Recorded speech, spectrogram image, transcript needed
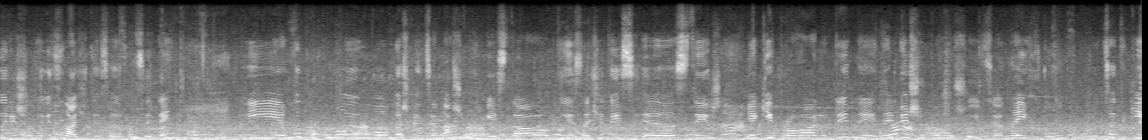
вирішили відзначити саме цей день. І ми пропонуємо мешканцям нашого міста визначитись е, з тим, які права людини найбільше порушуються, на їх думку. Це такі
